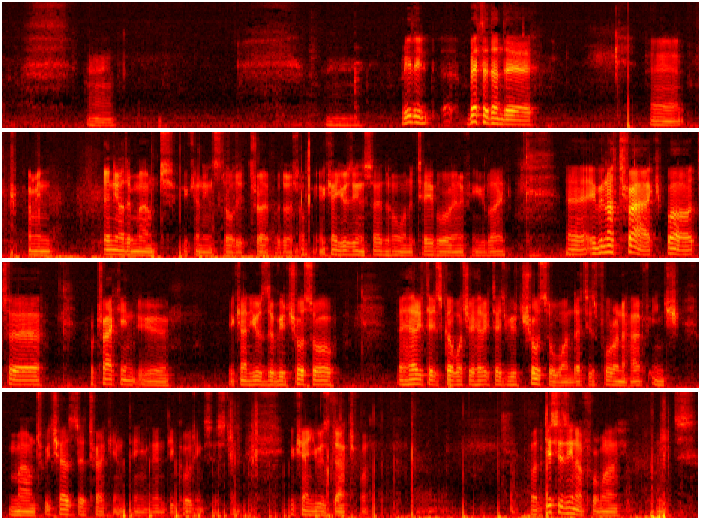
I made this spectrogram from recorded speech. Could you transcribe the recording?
And uh, really uh, better than the uh, any other mount you can install it tripod or something you. Can use it inside the home on the table or anything you like. Uh, it will not track but uh, for tracking you, can use the virtuoso a heritage Skywatcher heritage virtuoso one that is four and a half inch mount which has the tracking thing and decoding system. You can use that one. But this is enough for my needs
